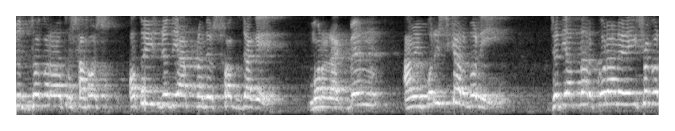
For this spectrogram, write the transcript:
যুদ্ধ করার অত সাহস, অতই যদি আপনাদের শখ জাগে, মনে রাখবেন, আমি পরিষ্কার বলি, যদি আপনার কোরআনের এই সকল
